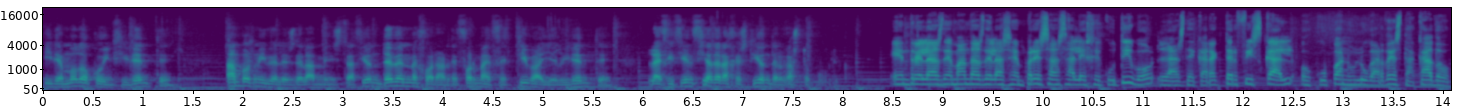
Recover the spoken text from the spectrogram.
y de modo coincidente, ambos niveles de la Administración deben mejorar de forma efectiva y evidente la eficiencia de la gestión del gasto público. Entre las demandas de las empresas al Ejecutivo, las de carácter fiscal ocupan un lugar destacado.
